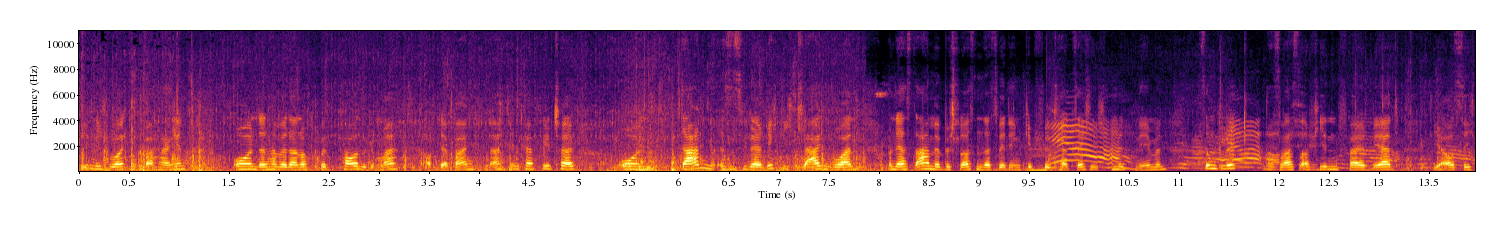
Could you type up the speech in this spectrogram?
ziemlich wolkenverhangen. Und dann haben wir da noch kurz Pause gemacht auf der Bank nach dem Kaffeetal. Und dann ist es wieder richtig klar geworden. Und erst da haben wir beschlossen, dass wir den Gipfel tatsächlich mitnehmen. Zum Glück, das war es auf jeden Fall wert. Die Aussicht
